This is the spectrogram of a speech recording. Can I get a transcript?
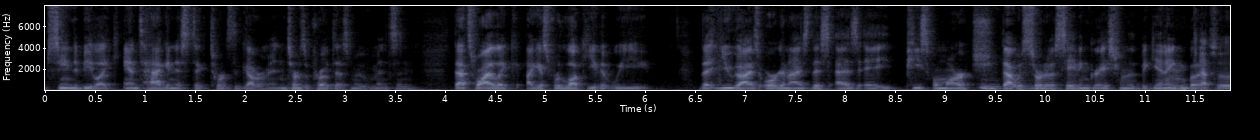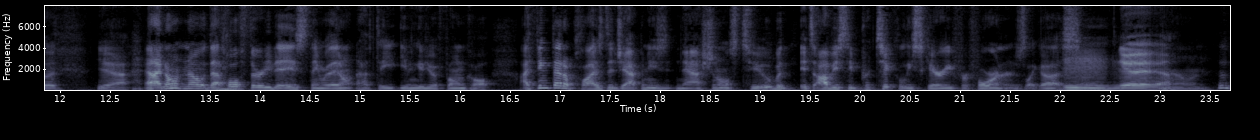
seen to be like antagonistic towards the government in terms of protest movements, and that's why like I guess we're lucky that we that you guys organized this as a peaceful march. That was sort of a saving grace from the beginning, but Absolutely. yeah, and I don't know that whole thirty days thing where they don't have to even give you a phone call. I think that applies to Japanese nationals too, but it's obviously particularly scary for foreigners like us. Mm, yeah, yeah, you yeah. know,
